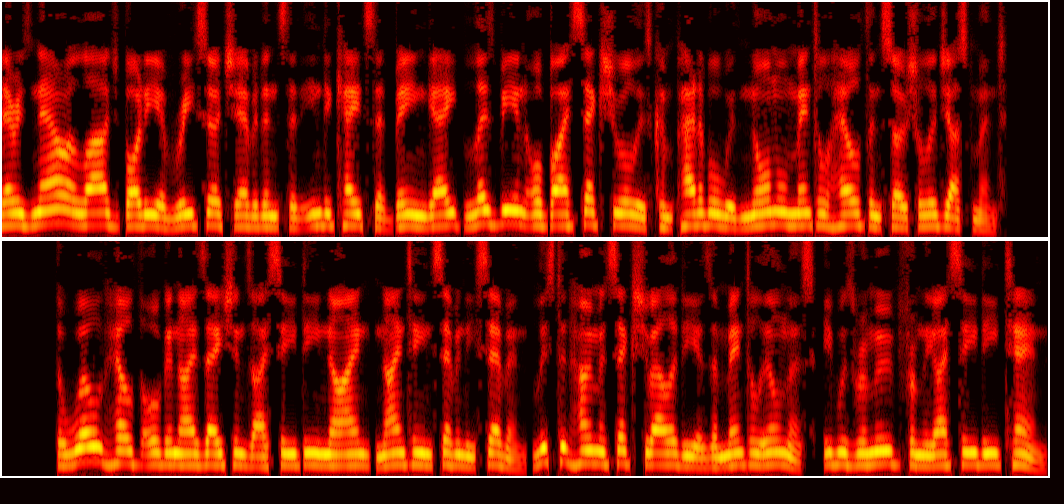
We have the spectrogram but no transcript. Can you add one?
There is now a large body of research evidence that indicates that being gay, lesbian or bisexual is compatible with normal mental health and social adjustment. The World Health Organization's ICD-9 1977 listed homosexuality as a mental illness. It was removed from the ICD-10,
